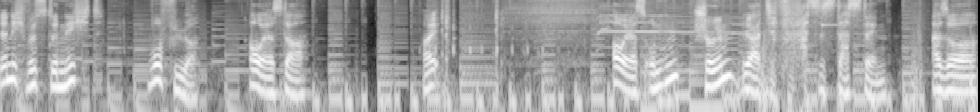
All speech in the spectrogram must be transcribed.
Denn ich wüsste nicht, wofür. Oh, er ist da. Hi. Oh, er ist unten. Schön. Ja, was ist das denn? Also,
